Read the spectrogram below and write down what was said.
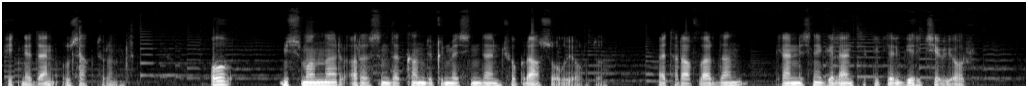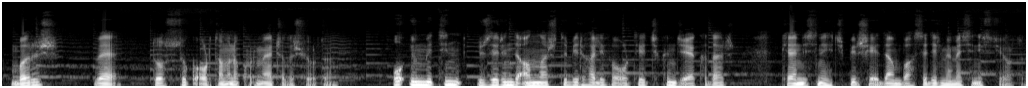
Fitneden uzak durun. O, Müslümanlar arasında kan dökülmesinden çok rahatsız oluyordu ve taraflardan kendisine gelen teklifleri geri çeviriyor, barış ve dostluk ortamını kurmaya çalışıyordu. O ümmetin üzerinde anlaştığı bir halife ortaya çıkıncaya kadar kendisine hiçbir şeyden bahsedilmemesini istiyordu.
